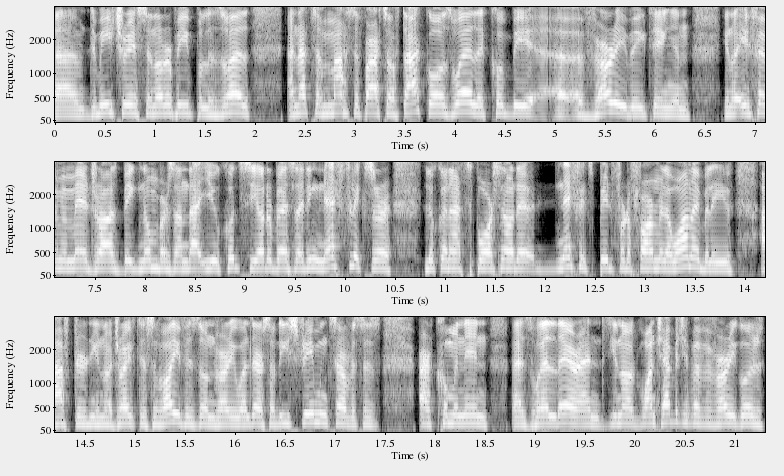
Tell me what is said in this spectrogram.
um, Demetrious and other people as well, and that's a massive part. So if that goes well, it could be a, a very big thing. And you know, if MMA draws big numbers on that, you could see other places. I think Netflix are looking at sports now. The Netflix bid for the Formula One, I believe, after you know Drive to Survive has done very well there. So these streaming services are coming in as well there. And, you know, one championship have a very good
